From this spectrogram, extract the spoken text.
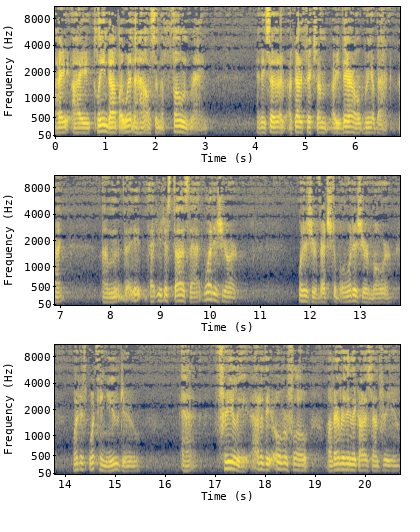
I, I cleaned up. I went in the house and the phone rang. And he said, I've got it fixed. I'm, are you there? I'll bring it back, right? Um, that, that he just does that. What is your, what is your vegetable? What is your mower? What is, what can you do and freely out of the overflow of everything that God has done for you?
